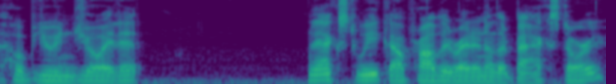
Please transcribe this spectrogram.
I hope you enjoyed it. Next week, I'll probably write another backstory.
